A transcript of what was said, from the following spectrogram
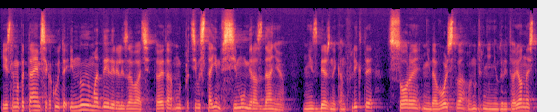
И если мы пытаемся какую-то иную модель реализовать, то это мы противостоим всему мирозданию. Неизбежные конфликты, ссоры, недовольство, внутренняя неудовлетворенность,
